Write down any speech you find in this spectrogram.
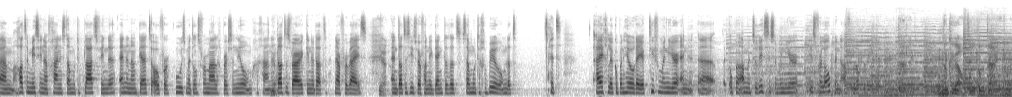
um, had de missie in Afghanistan moeten plaatsvinden. En een enquête over hoe is met ons voormalig personeel omgegaan. Ja. En dat is waar ik inderdaad naar verwijs. Ja. En dat is iets waarvan ik denk dat het zou moeten gebeuren. Omdat het eigenlijk op een heel reactieve manier en uh, op een amateuristische manier is verlopen in de afgelopen weken. Duidelijk. Dank u wel voor uw commentaar.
